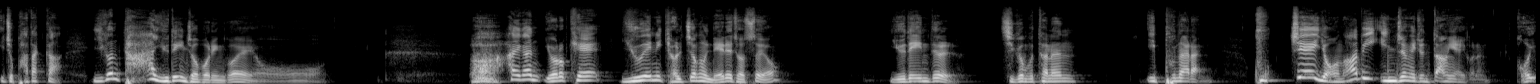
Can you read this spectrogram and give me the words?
이쪽 바닷가 이건 다 유대인 줘버린 거예요. 아, 하여간 이렇게 유엔이 결정을 내려줬어요. 유대인들 지금부터는 이 분할한 국제연합이 인정해준 땅이야 이거는. 거의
